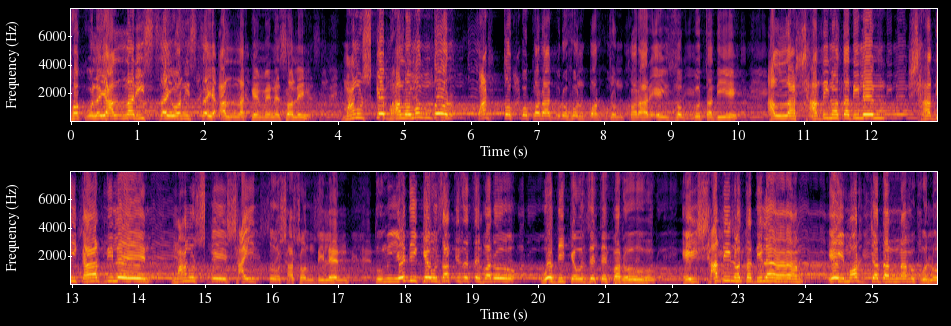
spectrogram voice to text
সকলেই আল্লাহর ইচ্ছায়, অনিচ্ছায় আল্লাহকে মেনে চলে। মানুষকে ভালো মন্দর পার্থক্য করা, গ্রহণ, বর্জন করার এই যোগ্যতা দিয়ে আল্লাহ স্বাধীনতা দিলেন, স্বাধিকার দিলেন, মানুষকে সাহিত্য শাসন দিলেন। তুমি এদিকেও যাতে যেতে পারো, ওদিকেও যেতে পারো। এই স্বাধীনতা দিলাম, এই মর্যাদার নাম হলো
